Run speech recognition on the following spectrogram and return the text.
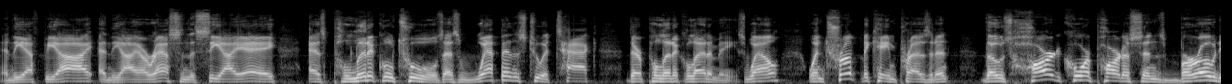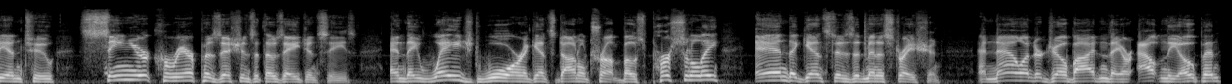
and the FBI and the IRS and the CIA as political tools, as weapons to attack their political enemies. Well, when Trump became president, those hardcore partisans burrowed into senior career positions at those agencies, and they waged war against Donald Trump, both personally and against his administration. And now, under Joe Biden, they are out in the open.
